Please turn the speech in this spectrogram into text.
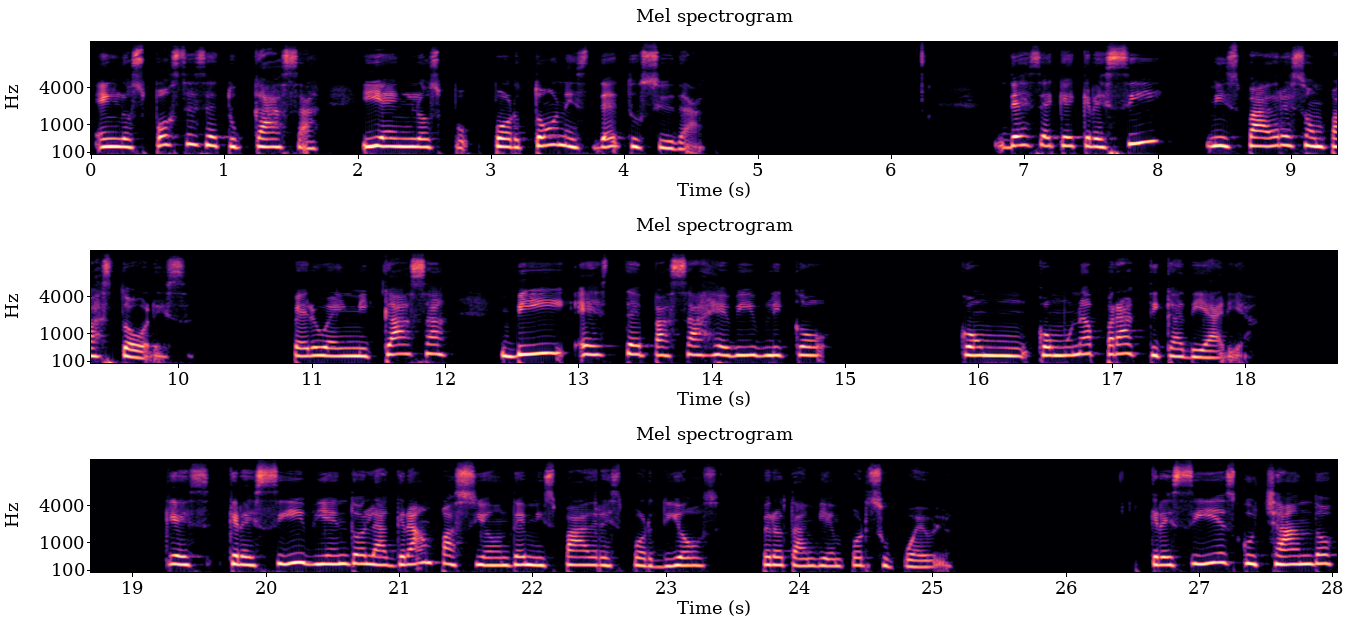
en los postes de tu casa y en los portones de tu ciudad. Desde que crecí, mis padres son pastores, pero en mi casa vi este pasaje bíblico como, una práctica diaria que crecí viendo la gran pasión de mis padres por Dios, pero también por su pueblo. Crecí escuchando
